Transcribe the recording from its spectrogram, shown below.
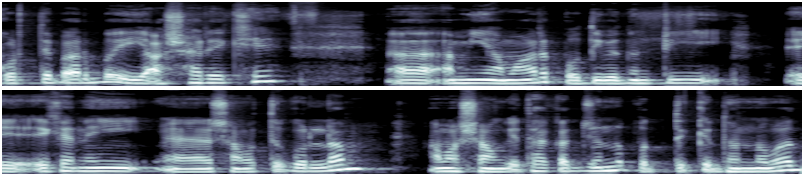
গড়তে পারব এই আশা রেখে আমি আমার প্রতিবেদনটি এখানেই সমাপ্ত করলাম। আমার সঙ্গে থাকার জন্য প্রত্যেককে ধন্যবাদ।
